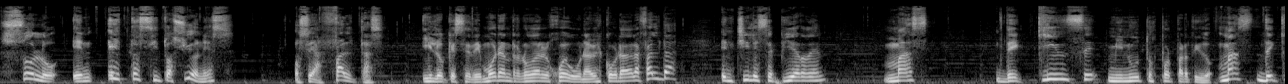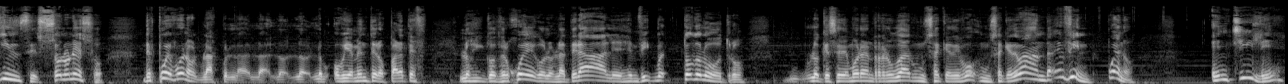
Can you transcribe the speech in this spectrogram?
solo en estas situaciones, o sea, faltas y lo que se demora en reanudar el juego una vez cobrada la falta, en Chile se pierden más de 15 minutos por partido. Más de 15, solo en eso. Después, bueno, obviamente los parates lógicos del juego, los laterales, en fin, todo lo otro. Lo que se demora en reanudar un saque de, un saque de banda, en fin. Bueno, en Chile,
